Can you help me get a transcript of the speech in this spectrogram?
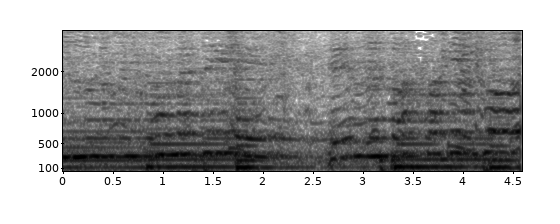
il no me convertiré en el pasatiempo.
